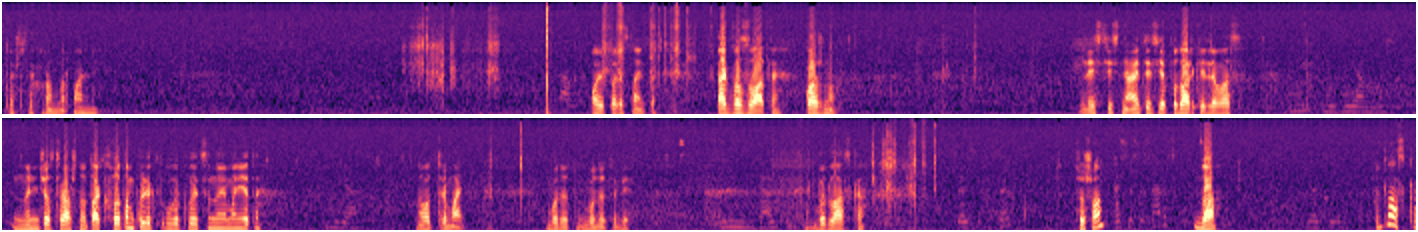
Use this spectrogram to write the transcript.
Теж сохран нормальний. Ой, перестаньте. Як вас звати? Кожну. Не стісняйтесь, є подарки для вас. Ну нічого страшного. Так, хто там колек- колекціонує монети? Я. Ну от тримай. Буде, буде тобі. Дякую. Будь ласка. Що що? СССР? Да. Дякую. Будь ласка.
